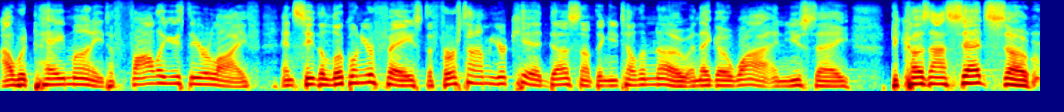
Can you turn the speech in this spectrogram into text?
I would pay money to follow you through your life and see the look on your face the first time your kid does something, you tell them no, and they go, Why? And you say, Because I said so.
